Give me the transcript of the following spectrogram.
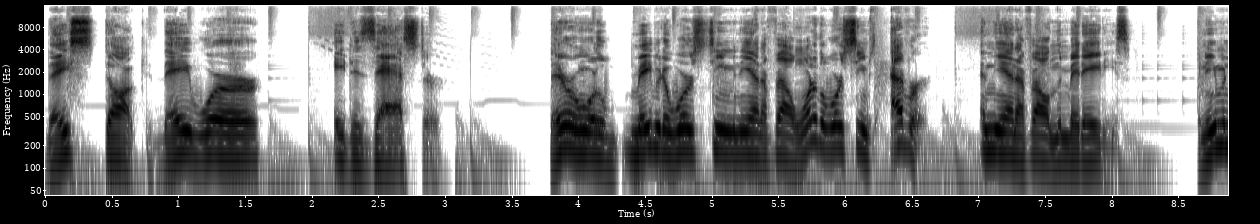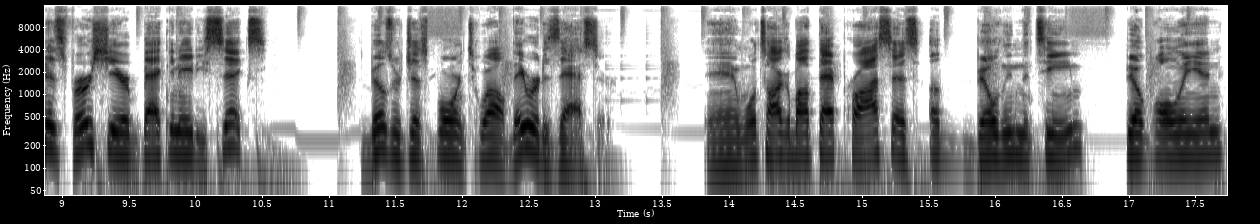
They stunk. They were a disaster. They were maybe the worst team in the NFL, one of the worst teams ever in the NFL in the mid 80s. And even his first year back in 86, the Bills were just 4 and 12. They were a disaster. And we'll talk about that process of building the team. Bill Polian,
